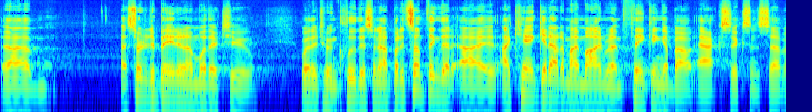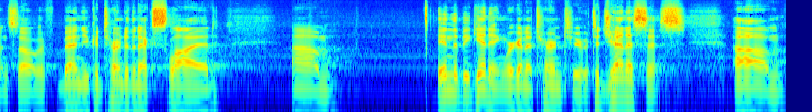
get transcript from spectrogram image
um, I started debating on whether to whether to include this or not, but it's something that I, I can't get out of my mind when I'm thinking about Acts 6 and 7. So if Ben, you could turn to the next slide. Um, in the beginning, we're going to turn to, to Genesis. Um,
